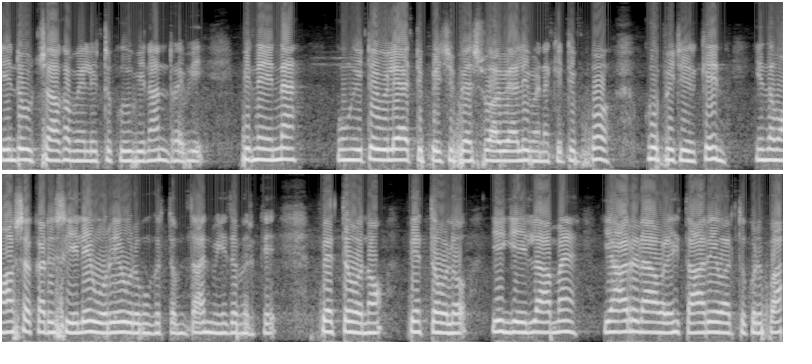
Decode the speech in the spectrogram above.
என்று உற்சாகம் மேலிட்டு கூவினான் ரவி. பின்ன என்ன? உங்ககிட்ட விளையாட்டு பேச்சு பேசுவா வேலையும் எனக்கிட்ட இப்போ கூப்பிட்டு இருக்கேன். இந்த மாத கடைசியிலே ஒரே ஒரு முகூர்த்தம் தான் மீதம் இருக்குது பெத்தவனோ பெத்தவளோ இங்கே இல்லாமல் யாருடா அவளை தாரே வறுத்து கொடுப்பா?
